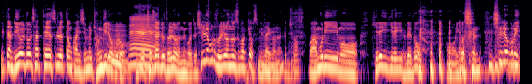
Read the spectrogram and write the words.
일단 리얼돌 사태에 쏠렸던 관심을 경기력으로 음. 네. 이제 제자리로 돌려놓는 거죠. 실력으로 돌려놓는 수밖에 없습니다. 음. 이거는 그렇죠. 뭐 아무리 뭐 기레기 기레기 그래도 어, 이것은 실력으로 이-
